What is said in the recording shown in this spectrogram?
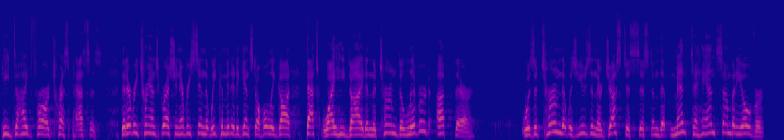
he died for our trespasses. That every transgression, every sin that we committed against a holy God, that's why he died. And the term delivered up there was a term that was used in their justice system that meant to hand somebody over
